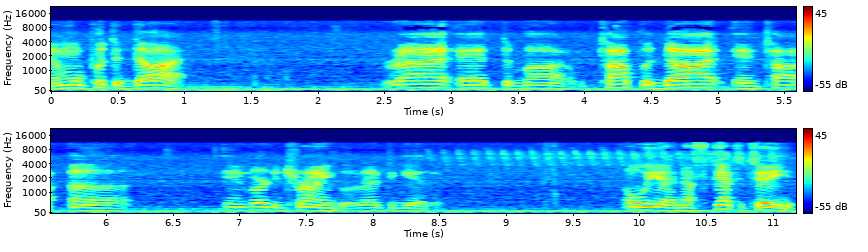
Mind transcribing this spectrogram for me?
And I'm gonna put the dot right at the bottom. Top of dot and top uh, inverted triangle right together. Oh yeah, and I forgot to tell you,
